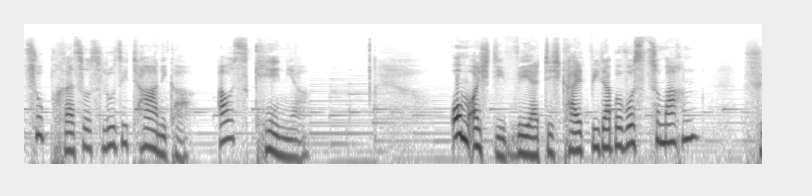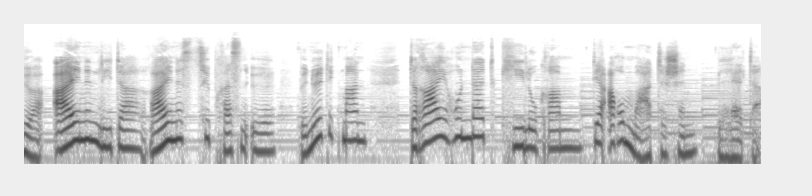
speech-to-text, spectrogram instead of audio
Zypressus lusitanica aus Kenia. Um euch die Wertigkeit wieder bewusst zu machen, für einen Liter reines Zypressenöl benötigt man 300 Kilogramm der aromatischen Blätter.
